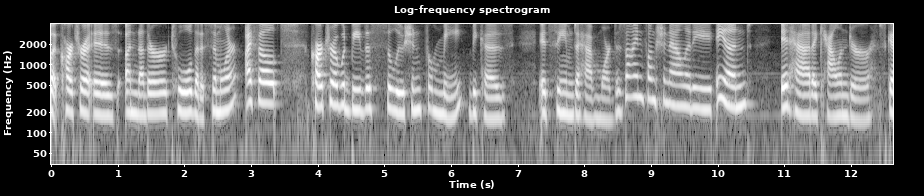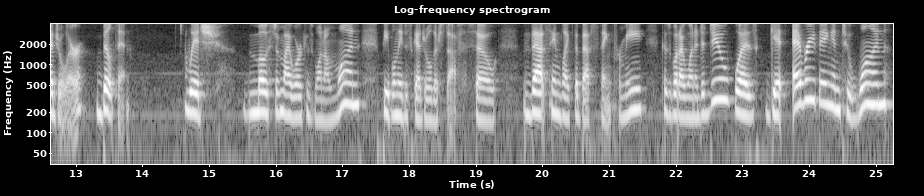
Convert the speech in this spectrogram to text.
but Kartra is another tool that is similar. I felt Kartra would be the solution for me because it seemed to have more design functionality and it had a calendar scheduler built in, which most of my work is one on one. People need to schedule their stuff. So that seemed like the best thing for me because what I wanted to do was get everything into one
